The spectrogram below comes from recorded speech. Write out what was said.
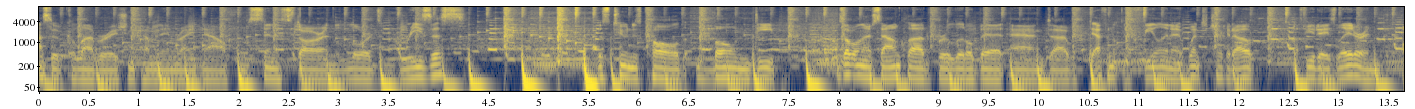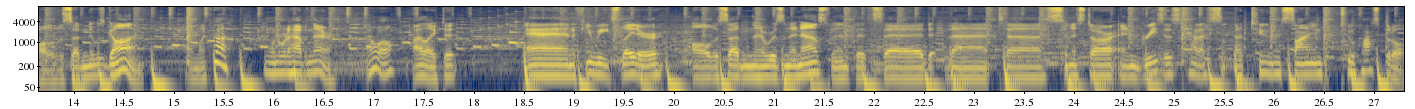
Massive collaboration coming in right now from Sinistarr and the Lords Greazus. This tune is called Bone Deep. I was up on their SoundCloud for a little bit and I was definitely feeling it. Went to check it out a few days later and all of a sudden it was gone. I'm like, huh, I wonder what happened there. Oh well, I liked it. And a few weeks later, all of a sudden there was an announcement that said that uh, Sinistarr and Greazus had a tune signed to Hospital.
